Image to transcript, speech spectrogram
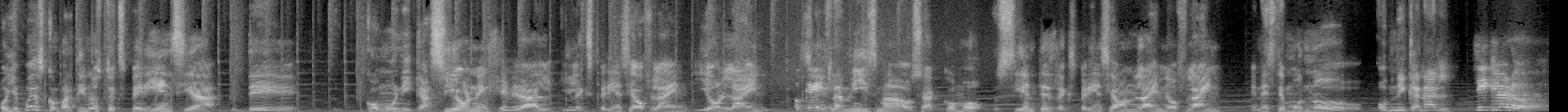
oye, ¿puedes compartirnos tu experiencia de comunicación en general y la experiencia offline y online? ¿Ok? Si ¿Es la misma? O sea, ¿cómo sientes la experiencia online y offline en este mundo omnicanal? Sí, claro.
